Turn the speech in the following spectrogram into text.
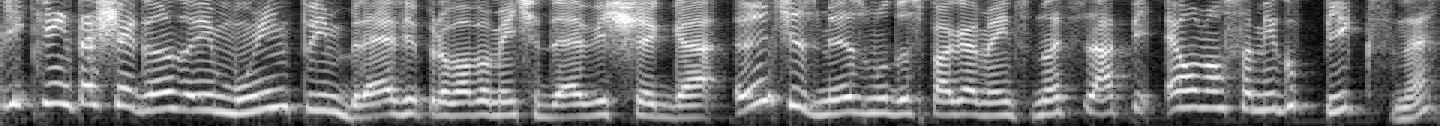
E quem tá chegando aí muito em breve, provavelmente deve chegar antes mesmo dos pagamentos no WhatsApp, é o nosso amigo Pix, né?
